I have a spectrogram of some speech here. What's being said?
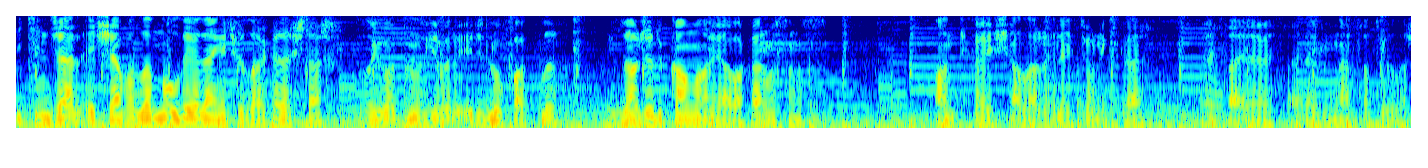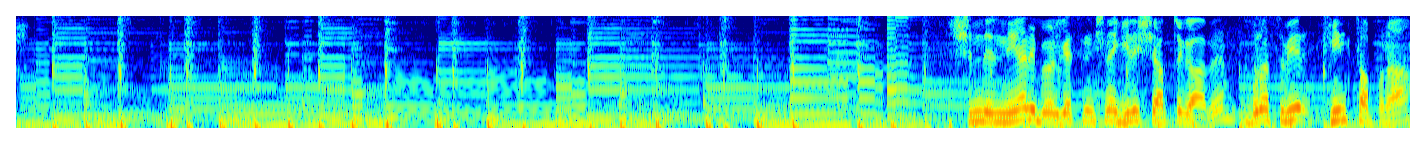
ikinci el eşya pazarının olduğu yerden geçiyoruz arkadaşlar. Burada gördüğünüz gibi böyle irili ufaklı yüzlerce dükkan var ya bakar mısınız? Antika eşyalar, elektronikler vesaire vesaire ürünler satıyorlar. Şimdi Niyali bölgesinin içine giriş yaptık abi. Burası bir Hint tapınağı.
